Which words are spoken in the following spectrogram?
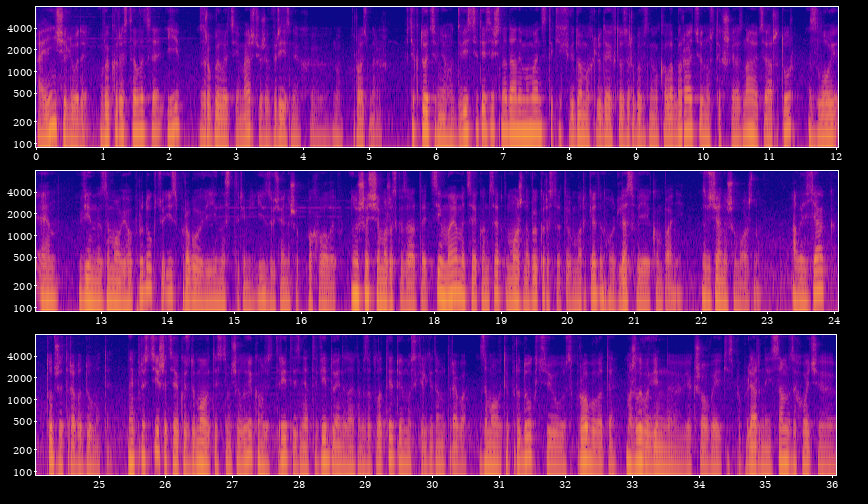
А інші люди використали це і зробили цей мерч уже в різних е, ну, розмірах. В Тіктоці в нього 200 тисяч на даний момент. З таких відомих людей, хто зробив з ним колаборацію, ну з тих, що я знаю, це Артур Злой Н. Він замовив його продукцію і спробував її на стрімі, і, звичайно, що похвалив. Ну і що ще можу сказати? Ці меми, цей концепт можна використати в маркетингу для своєї компанії. Звичайно, що можна. Але як тут вже треба думати. Найпростіше це якось домовитися з цим чоловіком, зустріти, зняти відео, я не знаю, там заплатити йому скільки там треба, замовити продукцію, спробувати. Можливо, він, е, якщо ви якийсь популярний, сам захоче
